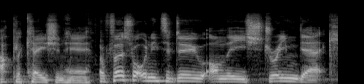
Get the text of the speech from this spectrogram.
application here. So first what we need to do on the Stream Deck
